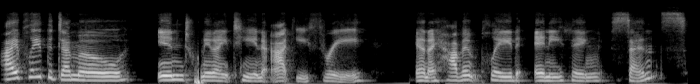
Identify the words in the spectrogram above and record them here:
I played the demo in 2019 at E3, and I haven't played anything since.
